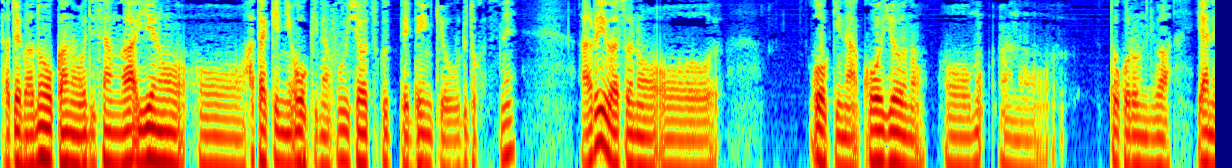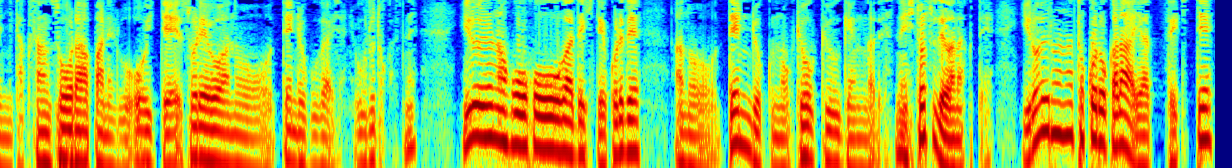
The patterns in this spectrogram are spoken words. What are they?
例えば農家のおじさんが家の畑に大きな風車を作って電気を売るとかですね。あるいはその、大きな工場の、あの、ところには屋根にたくさんソーラーパネルを置いて、それをあの、電力会社に売るとかですね。いろいろな方法ができて、これで、あの、電力の供給源がですね、一つではなくて、いろいろなところからやってきて、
